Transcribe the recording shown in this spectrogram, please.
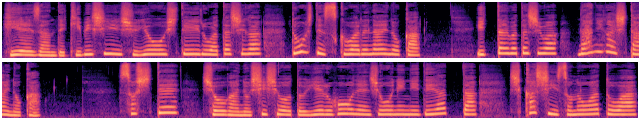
比叡山で厳しい修行をしている私がどうして救われないのか。一体私は何がしたいのか。そして、生涯の師匠と言える法然上人に出会った。しかしその後は、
